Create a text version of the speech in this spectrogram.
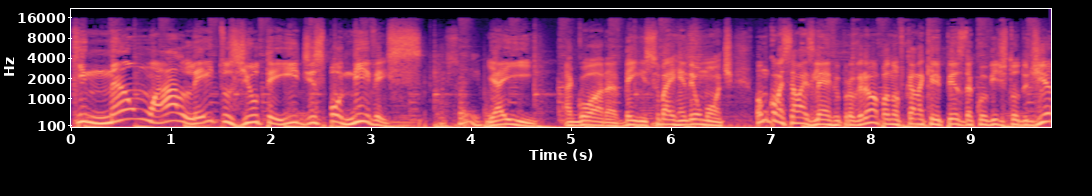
que não há leitos de UTI disponíveis. Isso aí. E aí, agora, bem, isso vai render um monte. Vamos começar mais leve o programa para não ficar naquele peso da Covid todo dia,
